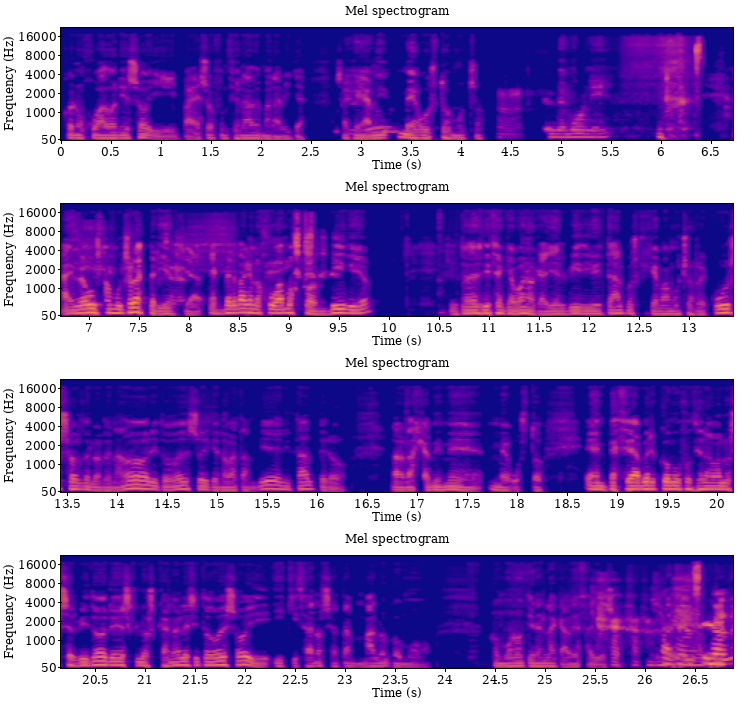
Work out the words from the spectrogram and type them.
con un jugador y eso y para eso funciona de maravilla. O sea que a mí me gustó mucho. mm, El demonio. A mí me gustó mucho la experiencia. Es verdad que nos jugamos con vídeo. Y entonces dicen que bueno, que hay el vídeo y tal, pues que quema muchos recursos del ordenador y todo eso, y que no va tan bien y tal, pero la verdad es que a mí me, me gustó. Empecé a ver cómo funcionaban los servidores, los canales y todo eso, y, y quizá no sea tan malo como, como uno tiene en la cabeza y eso. Atención,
